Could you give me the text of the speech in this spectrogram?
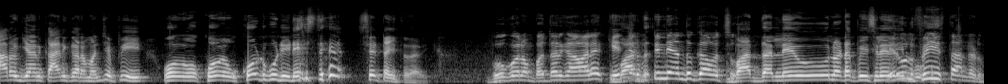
ఆరోగ్యానికి హానికరం అని చెప్పి కోటు కూడా ఇడేస్తే సెట్ అవుతుంది అది. భూగోళం బద్దలు కావాలి బద్దలు లేవు లొట పీసు లేదు ఎరువులు ఫ్రీ ఇస్తా అన్నాడు.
